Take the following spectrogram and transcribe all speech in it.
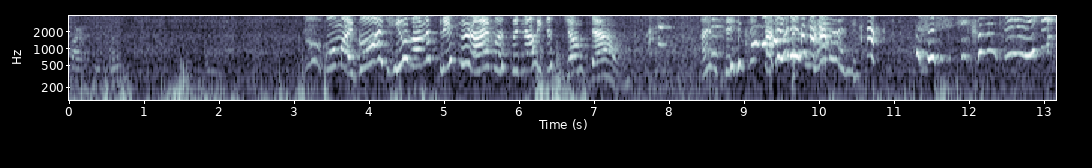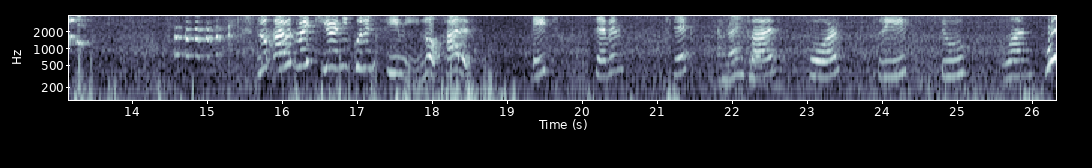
far. He's going. Oh my god, he was on the place where I was, but now he just jumped down. I'm sick. Run! he couldn't see me. Look, I was right here and he couldn't see me. Look, Haris. Eight, seven, six, I'm running five, four, three, two, one. Woo!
